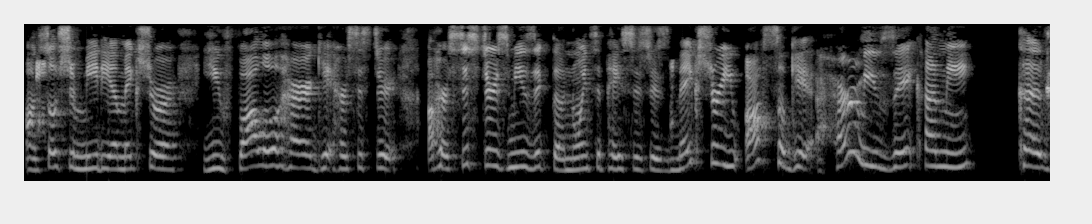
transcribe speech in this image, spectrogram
on social media. Make sure you follow her, get her sister, her sister's music, the Anointed Pace Sisters. Make sure you also get her music, honey, because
